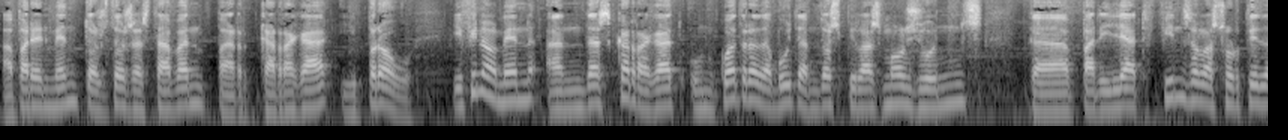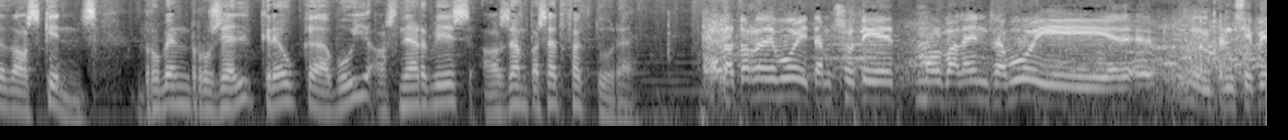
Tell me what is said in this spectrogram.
Aparentment tots dos estaven per carregar i prou. I finalment han descarregat un 4 de 8 amb dos pilars molt junts que ha perillat fins a la sortida dels quins. Rubén Rosell creu que avui els nervis els han passat factura. La Torre de 8 hem sortit molt valents avui i eh, en principi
